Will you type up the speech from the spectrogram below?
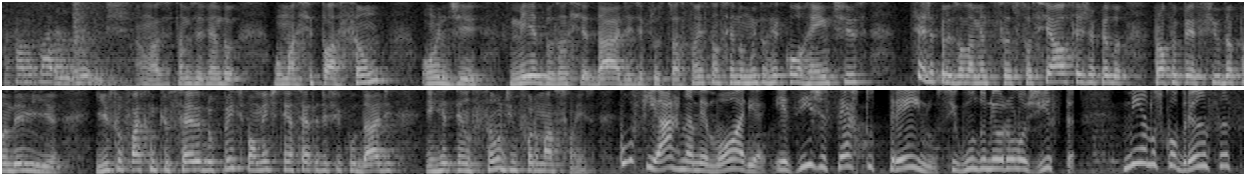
acaba parando no lixo. Nós estamos vivendo uma situação onde medos, ansiedades e frustrações estão sendo muito recorrentes, seja pelo isolamento social, seja pelo próprio perfil da pandemia. E isso faz com que o cérebro, principalmente, tenha certa dificuldade em retenção de informações. Confiar na memória exige certo treino, segundo o neurologista. Menos cobranças,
